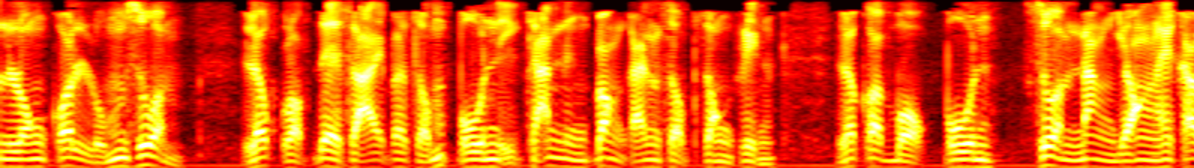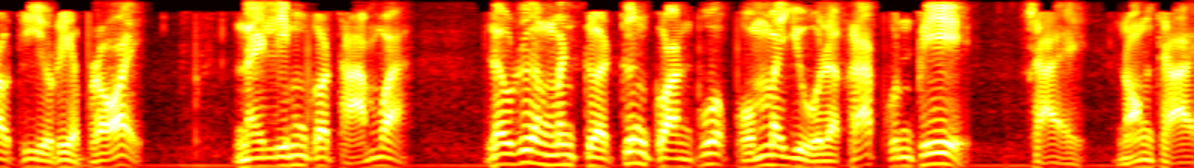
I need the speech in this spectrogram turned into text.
นลงก้นหลุมส้วม แล้วกลบด้วยทรายผสมปูนอีกชั้นหนึ่งป้องกันศพส่งกลิ่น แล้วก็โบกปูนส้วมนั่งยองให้เข้าที่เรียบร้อย ในลิมก็ถามว่า แล้วเรื่องมันเกิดขึ้นก่อนพวกผมมาอยู่หรอครับ คุณพี่ใช่น้องชาย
